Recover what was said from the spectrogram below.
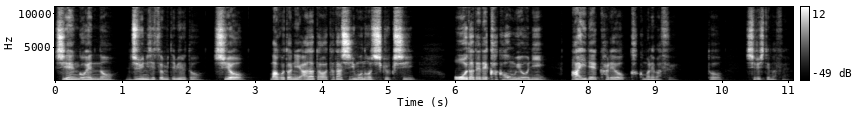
詩編5編の12節を見てみると「主よ誠にあなたは正しいものを祝福し大盾で囲むように愛で彼を囲まれます」と記しています。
